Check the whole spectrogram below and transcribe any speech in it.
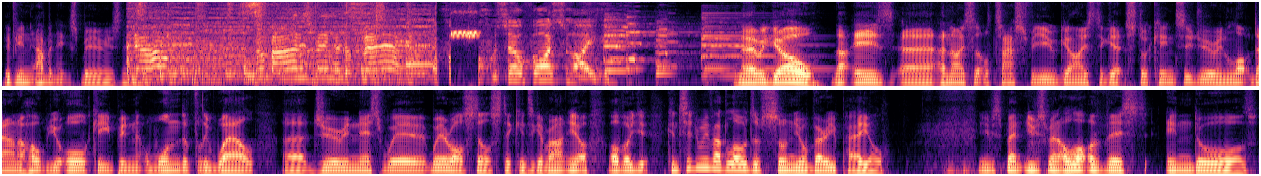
if you haven't experienced it, Somebody's ringing the bell. We're self-isolated. And There we go. That is uh, a nice little task for you guys to get stuck into during lockdown. I hope you're all keeping wonderfully well uh, during this. We're we're all still sticking together, aren't you? Although, you, considering we've had loads of sun, you're very pale. You've spent you've spent a lot of this indoors,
